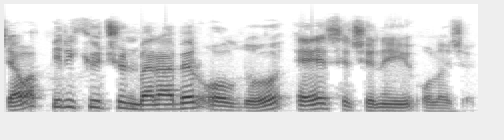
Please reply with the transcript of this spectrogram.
Cevap 1, 2, 3'ün beraber olduğu E seçeneği olacak.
